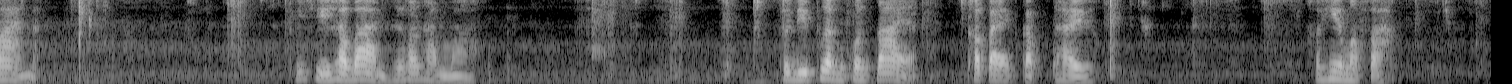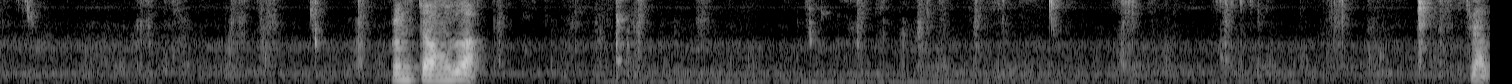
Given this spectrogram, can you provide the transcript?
บ้านๆอะวิถีชาวบ้านที่เขาทำมาพอดีเพื่อนเป็นคนใต้อะเข้าไปกับไทย เขาหิ้วมาฝากกลมจองลวก แบบ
